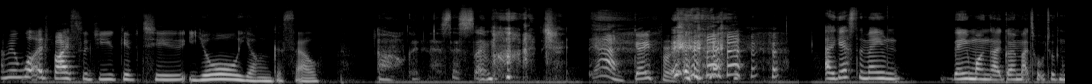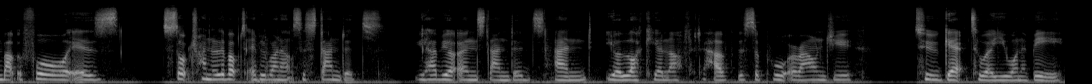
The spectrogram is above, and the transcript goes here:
I mean, what advice would you give to your younger self? Oh goodness, there's so much. Yeah, go for it. I guess the main main one, like going back to what we were talking about before, is stop trying to live up to everyone else's standards. You have your own standards, and you're lucky enough to have the support around you to get to where you want to be.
